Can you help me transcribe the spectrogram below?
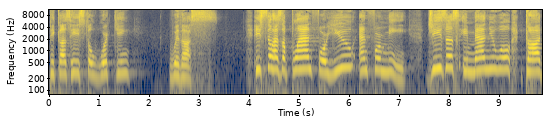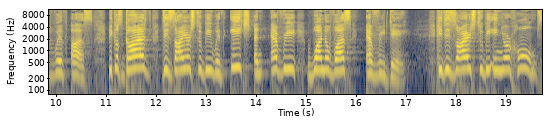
because He's still working with us. He still has a plan for you and for me. Jesus, Emmanuel, God with us. Because God desires to be with each and every one of us every day. He desires to be in your homes.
